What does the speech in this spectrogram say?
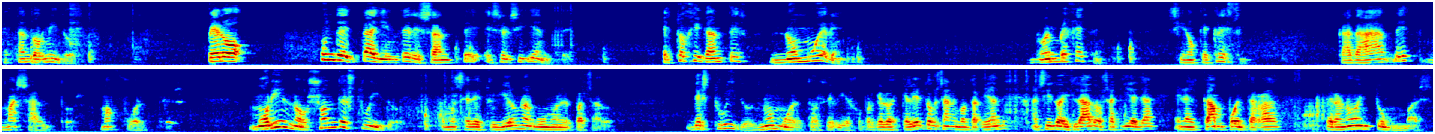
están dormidos. Pero un detalle interesante es el siguiente. Estos gigantes no mueren, no envejecen, sino que crecen cada vez más altos, más fuertes. Morir no, son destruidos, como se destruyeron algunos en el pasado. Destruidos, no muertos de viejo, porque los esqueletos que se han encontrado gigantes han sido aislados aquí y allá en el campo, enterrados, pero no en tumbas.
